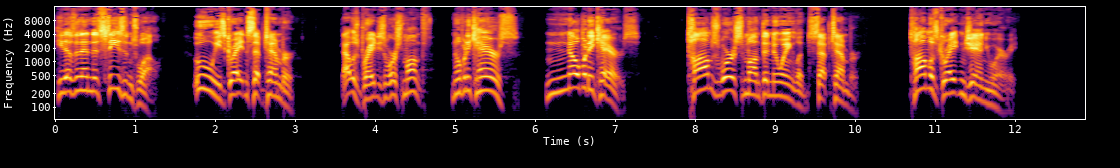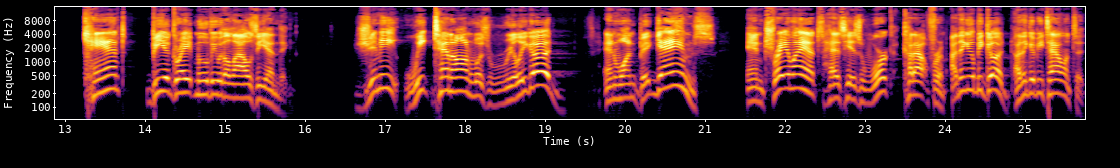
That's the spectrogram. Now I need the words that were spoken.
He doesn't end his seasons well. Ooh, he's great in September. That was Brady's worst month. Nobody cares. Nobody cares. Tom's worst month in New England, September. Tom was great in January. Can't be a great movie with a lousy ending. Jimmy, week 10 on, was really good and won big games. And Trey Lance has his work cut out for him. I think he'll be good. I think he'll be talented.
